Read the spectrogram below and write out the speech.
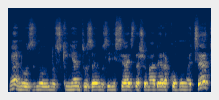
né, nos, no, nos 500 anos iniciais da chamada Era Comum, etc.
